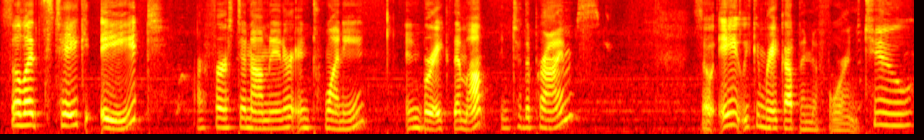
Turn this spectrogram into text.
So let's take 8, our first denominator, and 20, and break them up into the primes. So 8 we can break up into 4 and 2.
